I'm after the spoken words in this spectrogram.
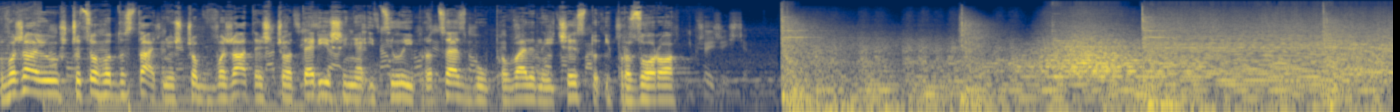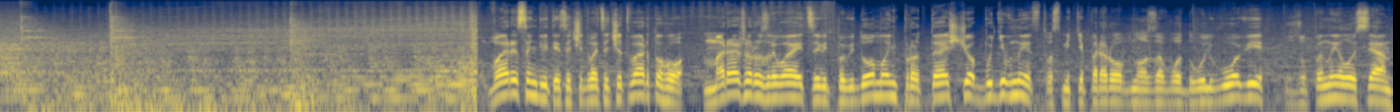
Вважаю, що цього достатньо, щоб вважати, що те рішення і цілий процес був проведений чисто і прозоро. Вересень 2024-го. Мережа розривається від повідомлень про те, що будівництво сміттєпереробного заводу у Львові зупинилося.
